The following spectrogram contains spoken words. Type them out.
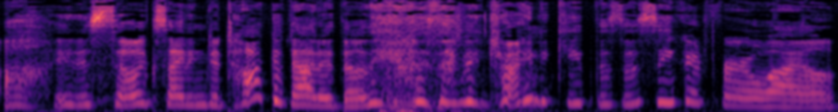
Oh, it is so exciting to talk about it though, because I've been trying to keep this a secret for a while.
